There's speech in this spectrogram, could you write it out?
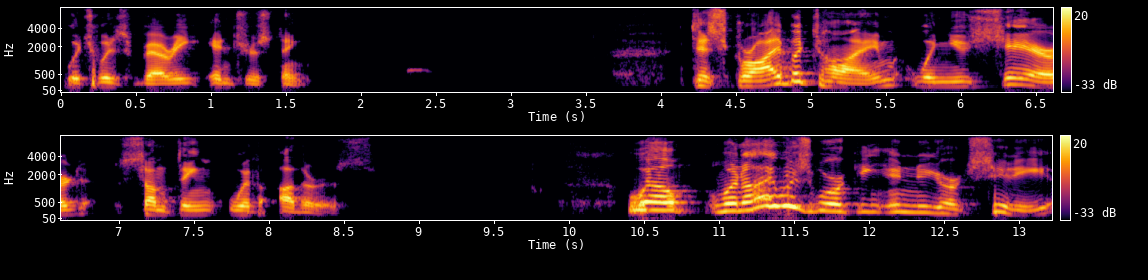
which was very interesting. Describe a time when you shared something with others. Well, when I was working in New York City,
